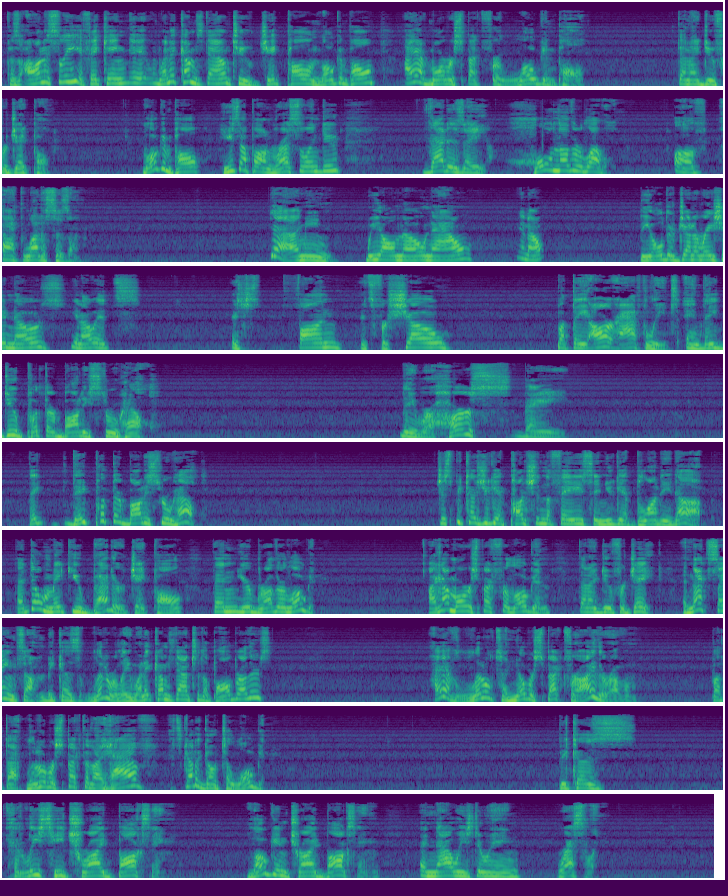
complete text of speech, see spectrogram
Because honestly, if it came it, when it comes down to Jake Paul and Logan Paul, I have more respect for Logan Paul than I do for Jake Paul. Logan Paul, he's up on wrestling, dude. That is a whole nother level of athleticism. Yeah, I mean, we all know now, you know, the older generation knows, you know, it's it's fun, it's for show, but they are athletes and they do put their bodies through hell. They rehearse, they they they put their bodies through hell. Just because you get punched in the face and you get bloodied up, that don't make you better, Jake Paul, than your brother Logan. I got more respect for Logan than I do for Jake. And that's saying something because literally, when it comes down to the Paul brothers, I have little to no respect for either of them. But that little respect that I have, it's got to go to Logan. Because at least he tried boxing. Logan tried boxing, and now he's doing wrestling.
